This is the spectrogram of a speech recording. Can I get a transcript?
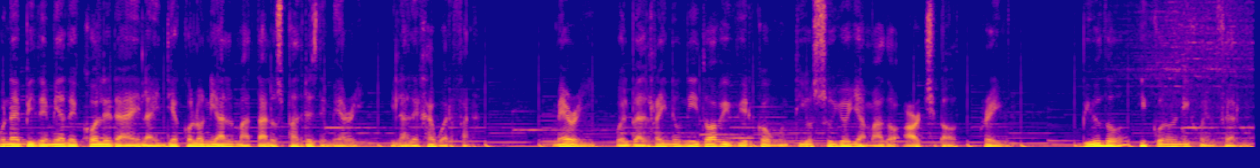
Una epidemia de cólera en la India colonial mata a los padres de Mary y la deja huérfana. Mary vuelve al Reino Unido a vivir con un tío suyo llamado Archibald Craven, viudo y con un hijo enfermo,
